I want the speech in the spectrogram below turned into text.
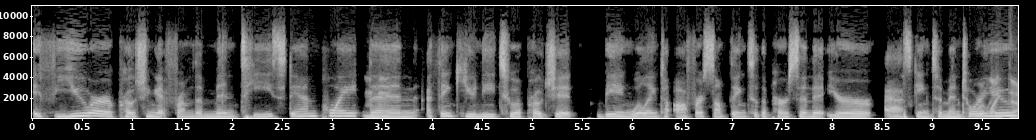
if you are approaching it from the mentee standpoint, mm-hmm. then I think you need to approach it being willing to offer something to the person that you're asking to mentor like you.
